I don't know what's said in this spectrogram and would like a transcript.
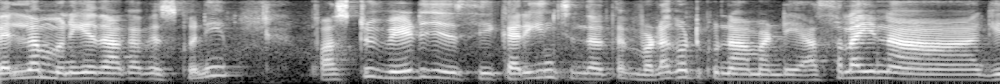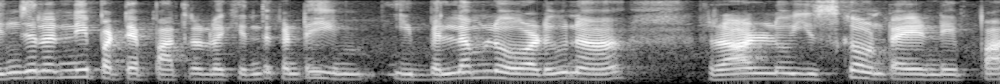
బెల్లం మునిగేదాకా వేసుకొని ఫస్ట్ వేడి చేసి కరిగించిన తర్వాత వడగొట్టుకున్నామండి. అసలైన గింజలన్నీ పట్టే పాత్రలోకి. ఎందుకంటే ఈ ఈ బెల్లంలో అడుగున రాళ్ళు ఇసుక ఉంటాయండి. పా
